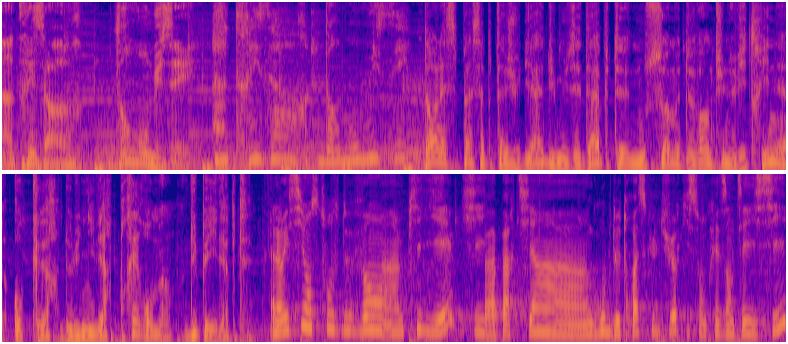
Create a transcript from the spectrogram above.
Un trésor dans mon musée. Un trésor dans mon musée. Dans l'espace Apta Julia du musée d'Apt, nous sommes devant une vitrine au cœur de l'univers pré-romain du pays d'Apt. Alors ici, on se trouve devant un pilier qui appartient à un groupe de trois sculptures qui sont présentées ici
